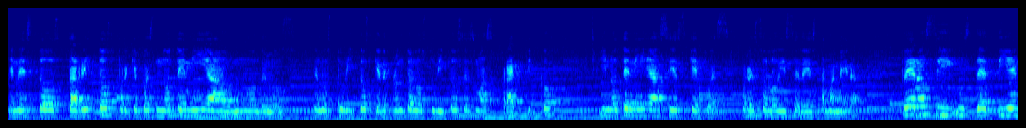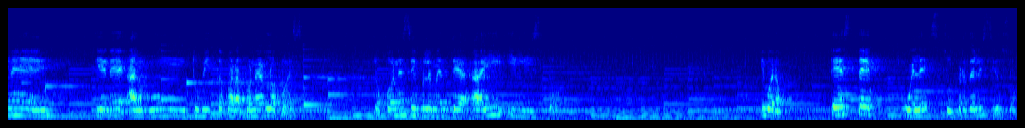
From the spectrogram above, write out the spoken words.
en estos tarritos porque pues no tenía uno de los, de los tubitos que de pronto en los tubitos es más práctico y no tenía así es que pues por eso lo hice de esta manera. Pero si usted tiene tiene algún tubito para ponerlo, pues lo pone simplemente ahí y listo. Y bueno, este huele súper delicioso.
